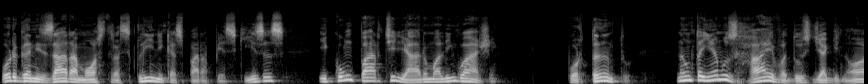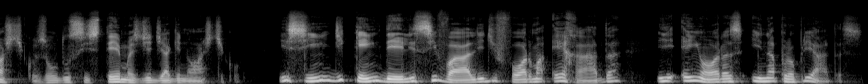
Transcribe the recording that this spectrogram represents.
organizar amostras clínicas para pesquisas e compartilhar uma linguagem. Portanto, não tenhamos raiva dos diagnósticos ou dos sistemas de diagnóstico, e sim de quem deles se vale de forma errada e em horas inapropriadas.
